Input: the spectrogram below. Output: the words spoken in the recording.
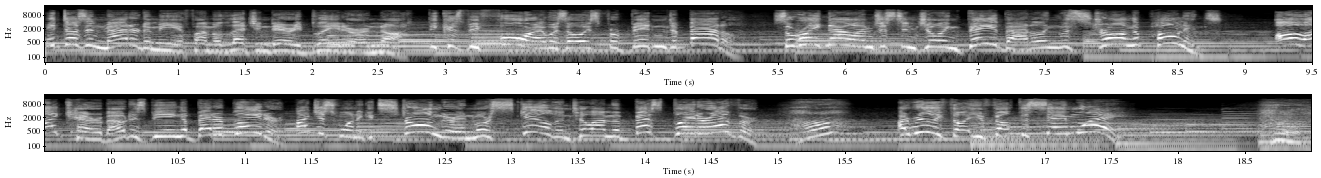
It doesn't matter to me if I'm a legendary blader or not, because before I was always forbidden to battle. So right now I'm just enjoying Bey battling with strong opponents. All I care about is being a better blader. I just want to get stronger and more skilled until I'm the best blader ever. Huh? I really thought you felt the same way.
